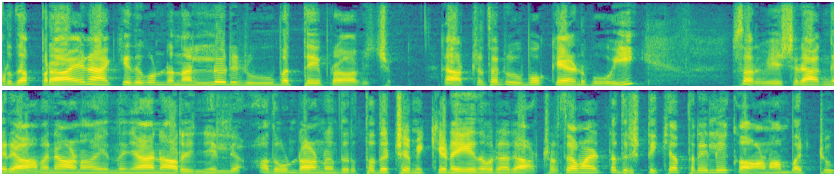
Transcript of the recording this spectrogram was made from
മൃതപ്രായനാക്കിയത് കൊണ്ട് നല്ലൊരു രൂപത്തെ പ്രാപിച്ചു. രാക്ഷസ രൂപമൊക്കെയാണ് പോയി. സർവേശ്വര അങ്ങ് രാമനാണ് എന്ന് ഞാൻ അറിഞ്ഞില്ല. അതുകൊണ്ടാണ് എതിർത്തത് ക്ഷമിക്കണേ എന്ന് പറഞ്ഞാൽ രാക്ഷസമായിട്ട് ദൃഷ്ടിക്ക് അത്രയിലേ കാണാൻ പറ്റൂ.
